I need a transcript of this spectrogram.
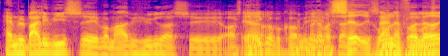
han ville bare lige vise, øh, hvor meget vi hyggede os, øh, også der Ja, ikke var på comedy. og der var Så- sæd i så han hovedet har på på lavet,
